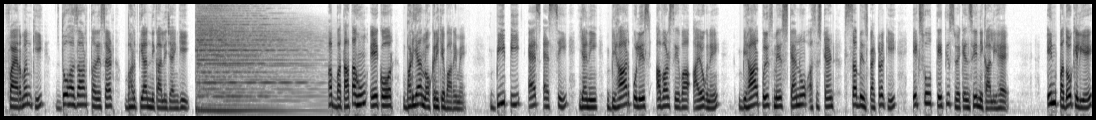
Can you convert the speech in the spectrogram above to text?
फायरमैन की दो हज़ार तिरसठ भर्तियाँ निकाली जाएँगी। अब बताता हूँ एक और बढ़िया नौकरी के बारे में। बीपीएसएससी यानी बिहार पुलिस अवर सेवा आयोग ने बिहार पुलिस में स्टेनो असिस्टेंट सब इंस्पेक्टर की 133 वैकेंसी निकाली है। इन पदों के लिए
